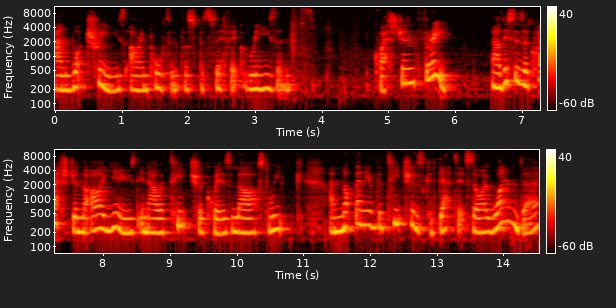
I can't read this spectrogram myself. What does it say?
and what trees are important for specific reasons? Question three. Now, this is a question that I used in our teacher quiz last week, and not many of the teachers could get it, so I wonder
